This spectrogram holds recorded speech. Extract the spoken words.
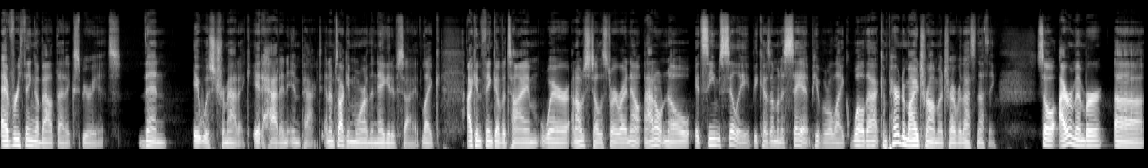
everything about that experience, then it was traumatic. It had an impact. And I'm talking more on the negative side. Like, I can think of a time where, and I'll just tell the story right now. I don't know, it seems silly because I'm going to say it. People are like, well, that compared to my trauma, Trevor, that's nothing. So I remember, uh,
